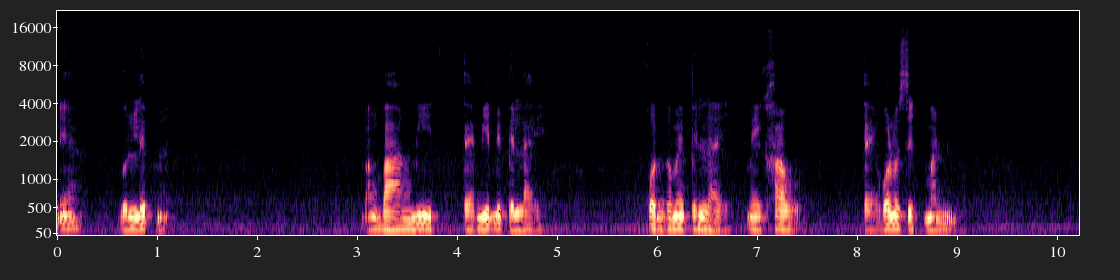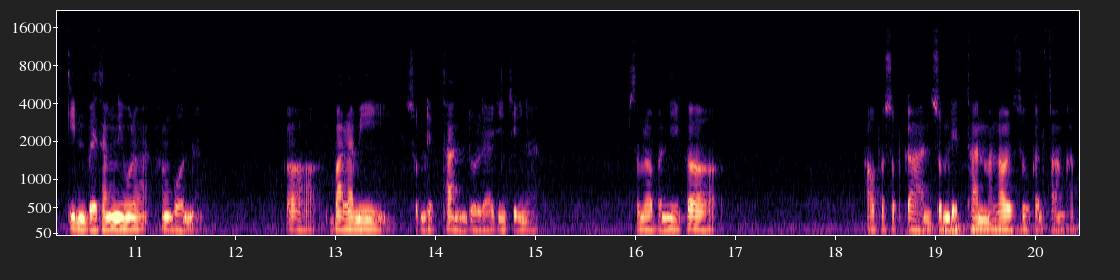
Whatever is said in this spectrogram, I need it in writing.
เนี่ย บนเล็บน่ะบางๆมีด แต่มีดไม่เป็นไร คนก็ไม่เป็นไร ไม่เข้า แต่ความรู้สึกมัน กินไปทั้งนิ้วแล้วข้างบนก็บารมีสมเด็จท่านดูแลจริง ๆ นะสำหรับวันนี้ก็เอาประสบการณ์สมเด็จท่านมาเล่าสู่กันฟังครับ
